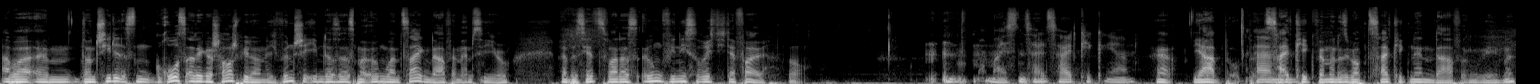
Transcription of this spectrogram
Aber ähm, Don Cheadle ist ein großartiger Schauspieler und ich wünsche ihm, dass er das mal irgendwann zeigen darf im MCU. Weil bis jetzt war das irgendwie nicht so richtig der Fall. So. Meistens halt Sidekick, ja. Ja, ja ähm, Sidekick, wenn man das überhaupt Sidekick nennen darf, irgendwie. Ne?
